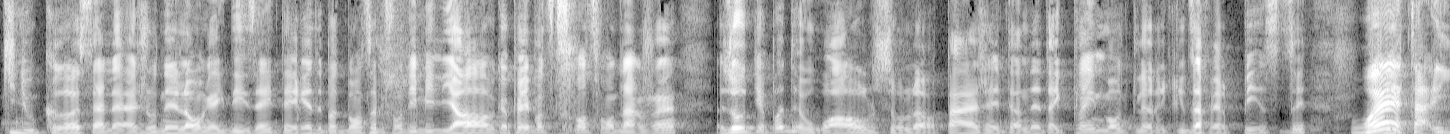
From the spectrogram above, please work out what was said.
qui nous crossent à la à journée longue avec des intérêts de pas de bon sens, puis font des milliards, que peu importe ce qui se passe, ils font de l'argent. Eux autres, il n'y a pas de wall sur leur page internet avec plein de monde qui leur écrit des affaires pistes. Ouais, tu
